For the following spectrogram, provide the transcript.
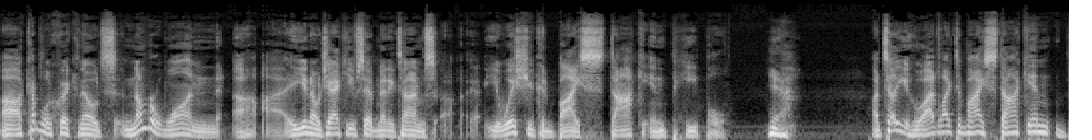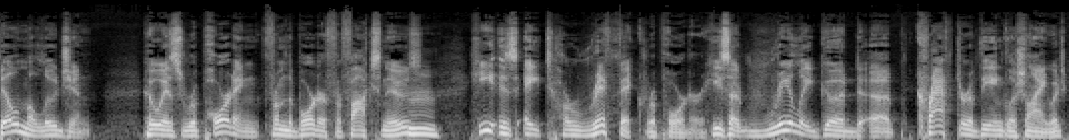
uh, a couple of quick notes. Number one, uh, you know, Jack, you've said many times, uh, you wish you could buy stock in people. Yeah. I'll tell you who I'd like to buy stock in Bill Melugin, who is reporting from the border for Fox News. He is a terrific reporter. He's a really good uh, crafter of the English language.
